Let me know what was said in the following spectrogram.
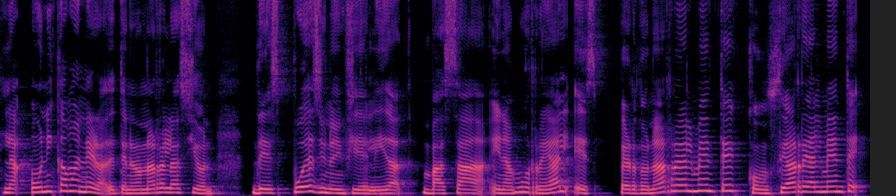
La única manera de tener una relación después de una infidelidad basada en amor real es perdonar realmente, confiar realmente,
